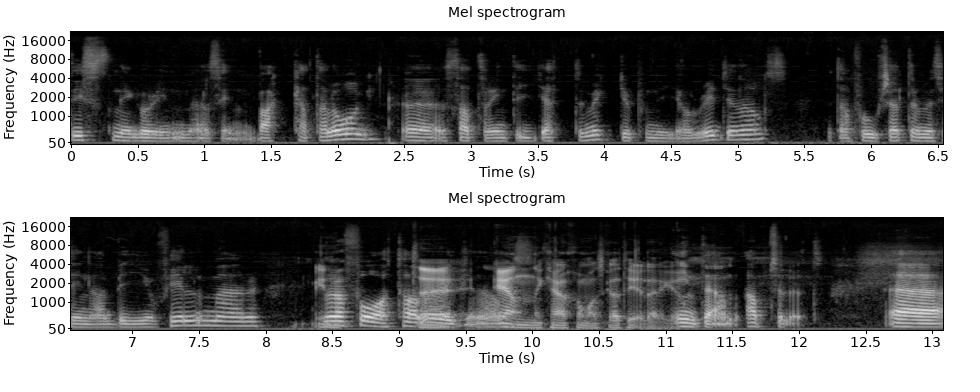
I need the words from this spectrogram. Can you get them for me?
Disney går in med sin backkatalog, eh, satsar inte jättemycket på nya originals utan fortsätter med sina biofilmer, inte några fåtal originals. En kanske man ska tillägga. Inte en, absolut. Eh,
